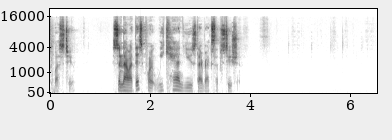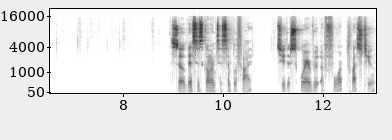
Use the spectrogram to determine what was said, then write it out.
plus 2. So now at this point, we can use direct substitution. So this is going to simplify to the square root of 4 plus 2.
